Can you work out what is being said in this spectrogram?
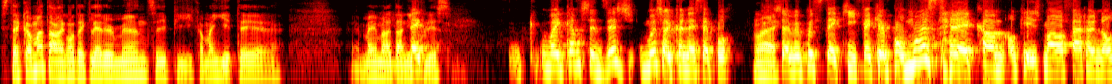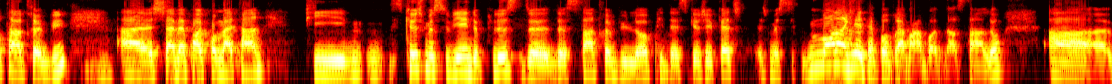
c'était comment ta rencontre avec Letterman, tu sais, puis comment il était même dans les coulisses? Oui, comme je te disais, moi, je le connaissais pas. Ouais. Je savais pas c'était qui. Fait que pour moi, c'était comme, OK, je m'en vais faire une autre entrevue. Mm euh, je savais pas à quoi m'attendre. Puis, ce que je me souviens de plus de, de cette entrevue-là, puis de ce que j'ai fait, je me suis, mon anglais était pas vraiment bon dans ce temps-là. Euh,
